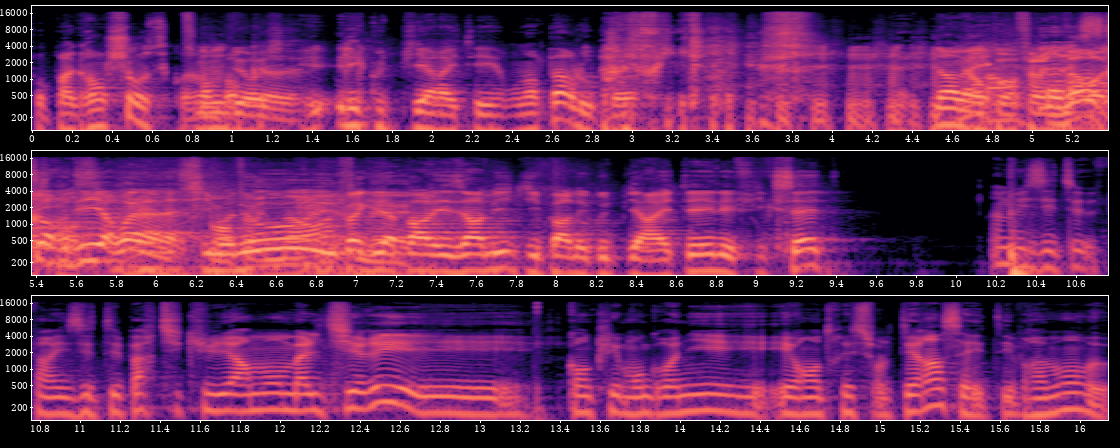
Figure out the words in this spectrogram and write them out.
faut pas grand chose. Quoi. Manque de Donc, réussite. euh, Et Les coups de pied arrêtés, on en parle ou pas. Non, mais on va encore dire, voilà, Simoneau, une fois qu'il a parlé des arbitres, il parle des coups de pied arrêtés, les fixettes. Non, mais ils, étaient, enfin, ils étaient particulièrement mal tirés et quand Clément Grenier est, est rentré sur le terrain, ça a été vraiment. euh,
